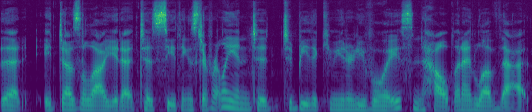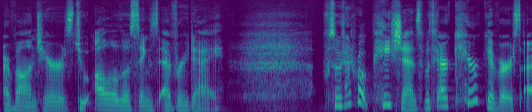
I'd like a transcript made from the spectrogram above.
that it does allow you to, to see things differently and to, to be the community voice and help. And I love that our volunteers do all of those things every day. So we talked about patients with our caregivers. Uh,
